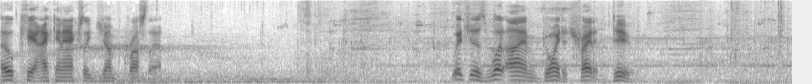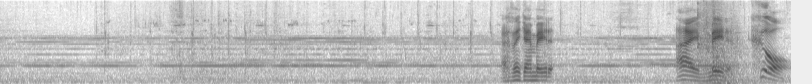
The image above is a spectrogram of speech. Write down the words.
Okay, I can actually jump across that. Which is what I'm going to try to do. I think I made it. I made it. Cool.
